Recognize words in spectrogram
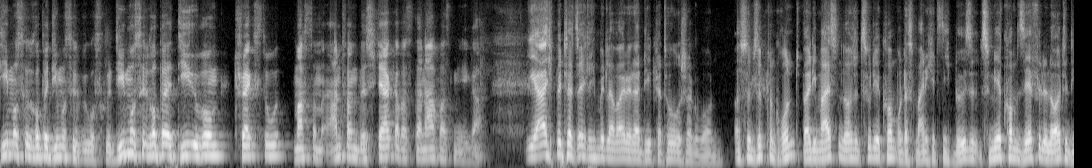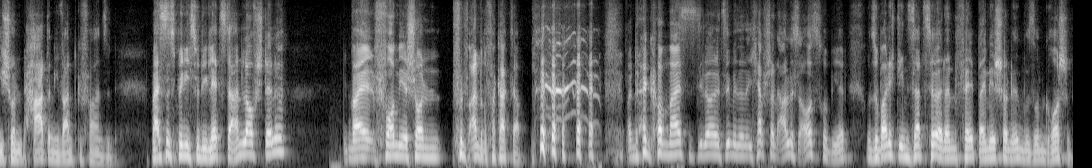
Die Muskelgruppe, die Muskelgruppe, die Muskelgruppe, die Übung trackst du, machst am Anfang, bist stärker, was danach war es mir egal. Ja, ich bin tatsächlich mittlerweile da diktatorischer geworden. Aus dem siebten Grund, weil die meisten Leute zu dir kommen, und das meine ich jetzt nicht böse, zu mir kommen sehr viele Leute, die schon hart an die Wand gefahren sind. Meistens bin ich so die letzte Anlaufstelle, weil vor mir schon fünf andere verkackt haben. und dann kommen meistens die Leute zu mir und sagen, ich habe schon alles ausprobiert. Und sobald ich den Satz höre, dann fällt bei mir schon irgendwo so ein Groschen.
